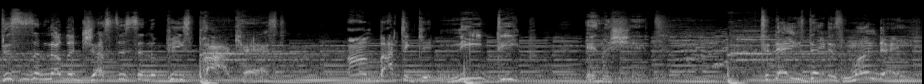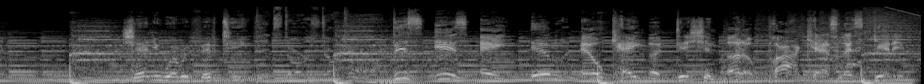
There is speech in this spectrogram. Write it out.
This is another Justice in the Peace podcast. I'm about to get knee deep in the shit. Today's date is Monday, January 15th. This is a MLK edition of the podcast. Let's get it.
